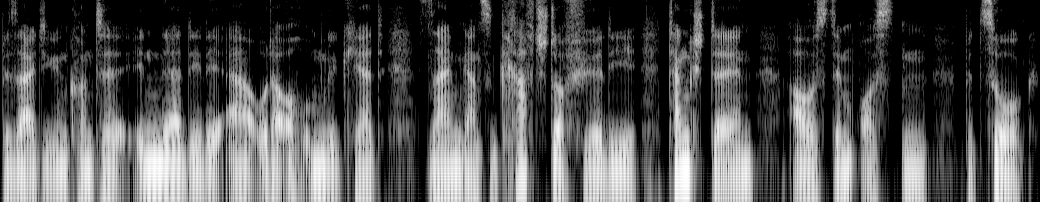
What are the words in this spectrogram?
beseitigen konnte in der DDR oder auch umgekehrt seinen ganzen Kraftstoff für die Tankstellen aus dem Osten bezog.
